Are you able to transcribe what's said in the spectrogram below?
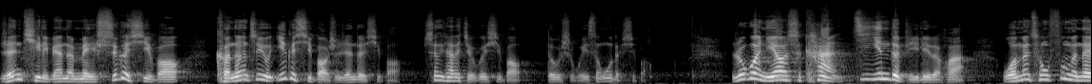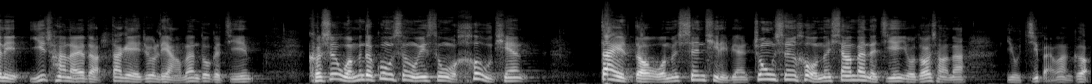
人体里边的每十个细胞，可能只有一个细胞是人的细胞。剩下的九个细胞都是微生物的细胞。如果你要是看基因的比例的话，我们从父母那里遗传来的大概也就两万多个基因，可是我们的共生微生物后天带到我们身体里边，终身和我们相伴的基因有多少呢？有几百万个。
